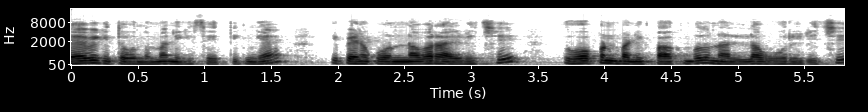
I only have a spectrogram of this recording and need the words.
தேவைக்கு தகுந்த மாதிரி நீங்கள் சேர்த்திங்க இப்போ எனக்கு ஒன் ஹவர் ஆகிடுச்சு இது ஓப்பன் பண்ணி பார்க்கும்போது நல்லா ஊறிடுச்சு.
